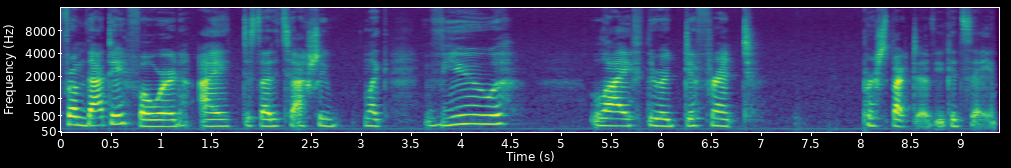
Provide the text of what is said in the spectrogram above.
from that day forward I decided to actually like view life through a different perspective, you could say.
